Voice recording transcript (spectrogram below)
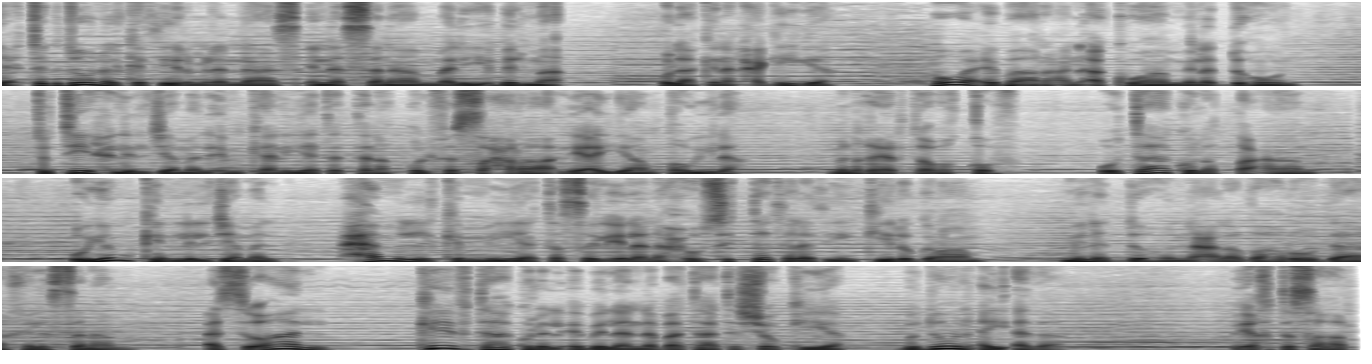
يعتقدون الكثير من الناس إن السنام مليء بالماء. ولكن الحقيقة هو عبارة عن أكوام من الدهون تتيح للجمل إمكانية التنقل في الصحراء لأيام طويلة من غير توقف وتاكل الطعام ويمكن للجمل حمل الكمية تصل إلى نحو 36 كيلو جرام من الدهن على ظهره داخل السنام. السؤال كيف تاكل الإبل النباتات الشوكية بدون أي أذى؟ باختصار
